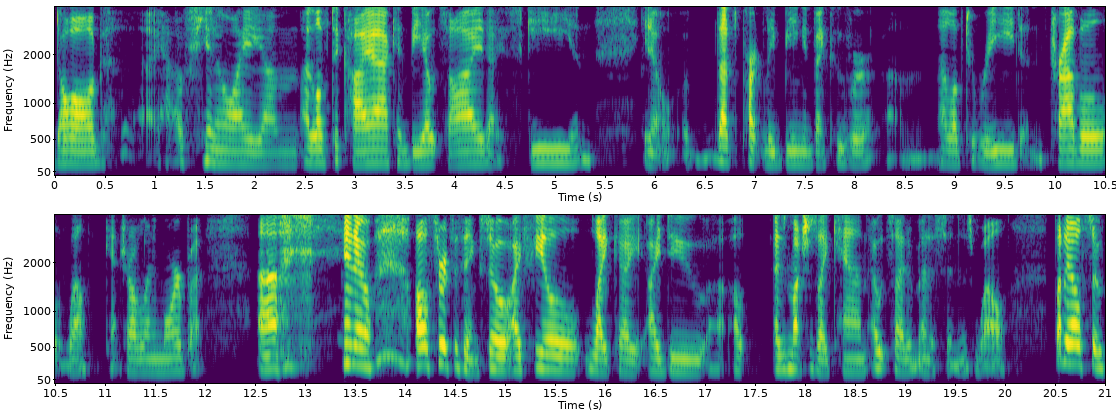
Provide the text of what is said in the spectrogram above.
dog. I have you know i um i love to kayak and be outside. I ski and you know that's partly being in vancouver. Um, i love to read and travel. Well can't travel anymore but uh you know all sorts of things. So i feel like i i do uh, as much as I can outside of medicine as well. But I also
